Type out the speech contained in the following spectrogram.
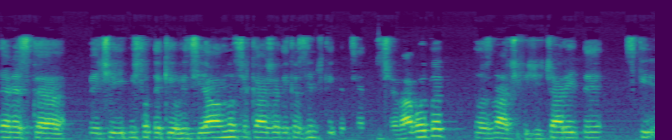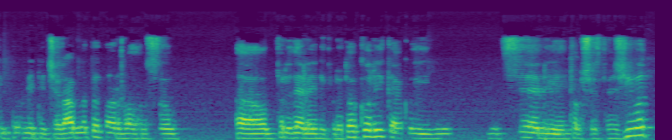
денеска веќе мислам дека е официјално се кажа дека зимските центри ќе работат, тоа значи жичарите, скините ќе работат нормално со а, определени протоколи како и целиот обшествен живот.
